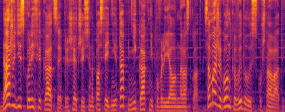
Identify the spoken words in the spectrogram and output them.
Даже дисквалификация, пришедшаяся на последний этап, никак не повлияла на расклад. Сама же гонка выдалась скучноватой.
